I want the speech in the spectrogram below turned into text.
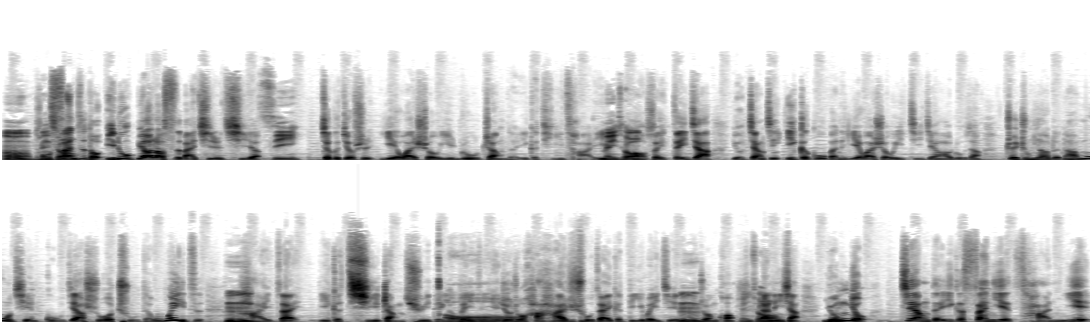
嗯，从三字头一路飙到四百七十七啊！C，这个就是业外收益入账的一个题材，没错。所以这一家有将近一个股本的业外收益即将要入账。最重要的，它目前股价所处的位置，嗯，还在一个起涨区的一个位置，也就是说，它还是处在一个低位阶的一个状况。没错。那你想拥有这样的一个三业产业？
